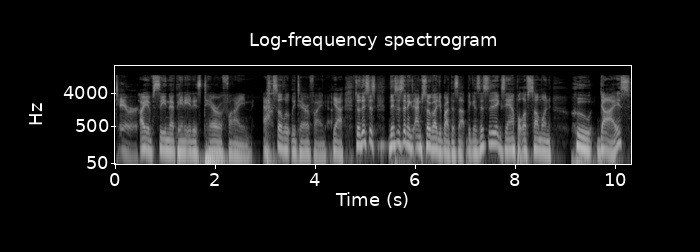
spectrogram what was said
terror. I have seen that painting. It is terrifying. Absolutely terrifying. Yeah. yeah. So this is this is an ex- I'm so glad you brought this up because this is an example of someone who dies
